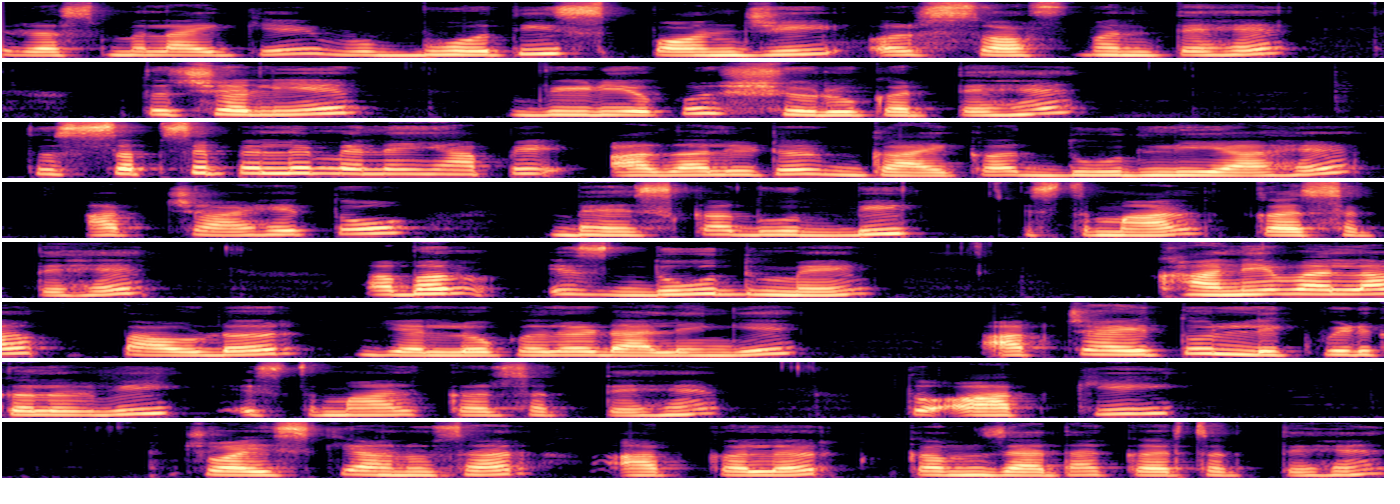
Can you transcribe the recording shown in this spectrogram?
रसमलाई के, वो बहुत ही स्पॉन्जी और सॉफ्ट बनते हैं। तो चलिए वीडियो को शुरू करते हैं। तो सबसे पहले मैंने यहाँ पे आधा लीटर गाय का दूध लिया है। आप चाहे तो भैंस का दूध भी इस्तेमाल कर सकते हैं। अब हम इस दूध में खाने वाला पाउडर येलो कलर डालेंगे। आप चाहे तो लिक्विड कलर भी इस्तेमाल कर सकते हैं। तो आपकी चॉइस के अनुसार आप कलर कम ज़्यादा कर सकते हैं।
